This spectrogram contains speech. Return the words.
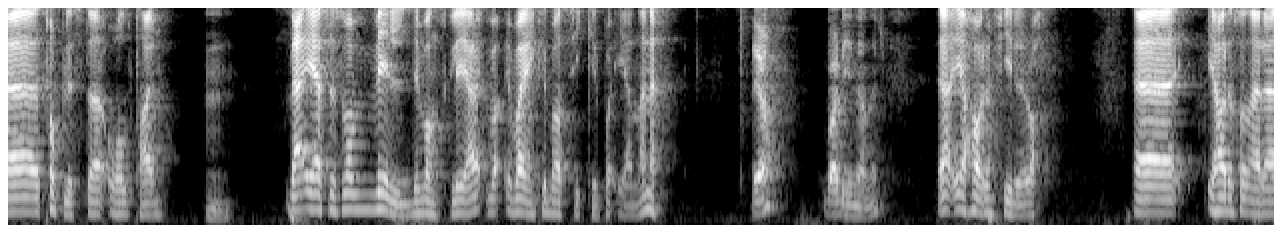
Eh, toppliste all time. Mm. Det, jeg syns det var veldig vanskelig. Jeg var, jeg var egentlig bare sikker på eneren, jeg. Ja, Hva er din ener? Jeg, jeg har en firer, da. Eh, jeg har en sånn derre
